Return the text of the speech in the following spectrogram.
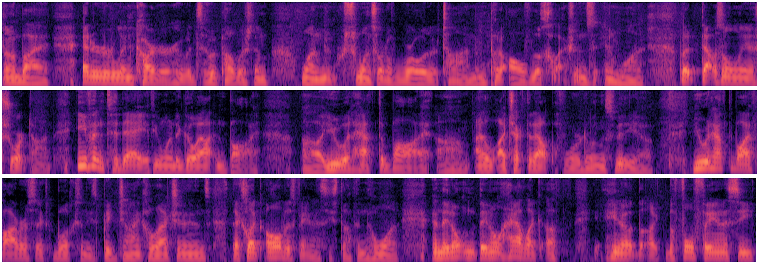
by editor Lin Carter, who would, who would publish them one, one sort of world at a time and put all of the collections in one. But that was only a short time. Even today, if you wanted to go out and buy, uh, you would have to buy, um, I, I, checked it out before doing this video, you would have to buy five or six books in these big giant collections that collect all of his fantasy stuff into one. And they don't, they don't have like a, you know, like the full fantasy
